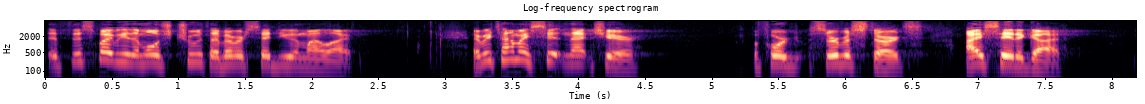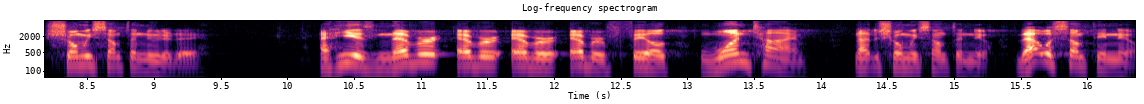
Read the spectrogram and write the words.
if this might be the most truth I've ever said to you in my life. Every time I sit in that chair before service starts, I say to God, Show me something new today. And He has never, ever, ever, ever failed one time not to show me something new. That was something new.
